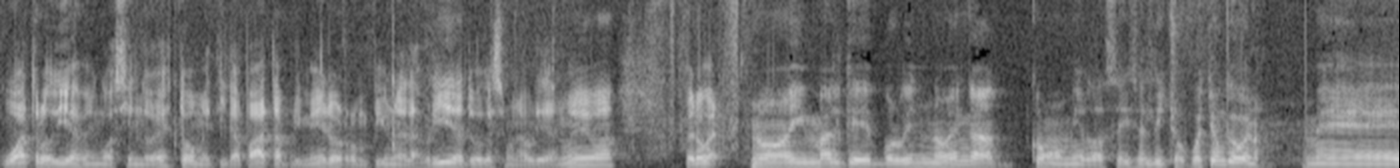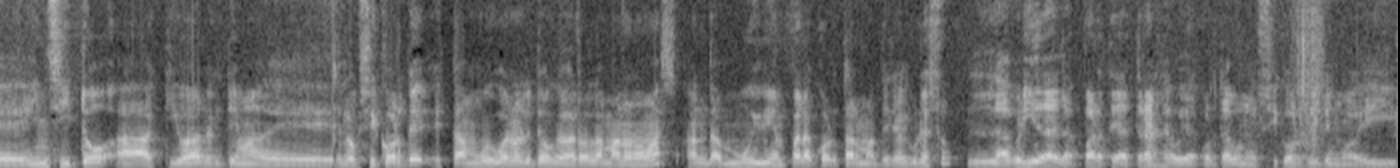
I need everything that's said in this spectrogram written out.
cuatro días vengo haciendo esto. Metí la pata primero, rompí una de las bridas, tuve que hacer una brida nueva. Pero bueno, no hay mal que por bien no venga. ¿Cómo mierda se dice el dicho? Cuestión que bueno, me incitó a activar el tema del oxicorte. Está muy bueno, le tengo que agarrar la mano nomás. Anda muy bien para cortar material grueso. La brida de la parte de atrás la voy a cortar con oxicorte y tengo ahí...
